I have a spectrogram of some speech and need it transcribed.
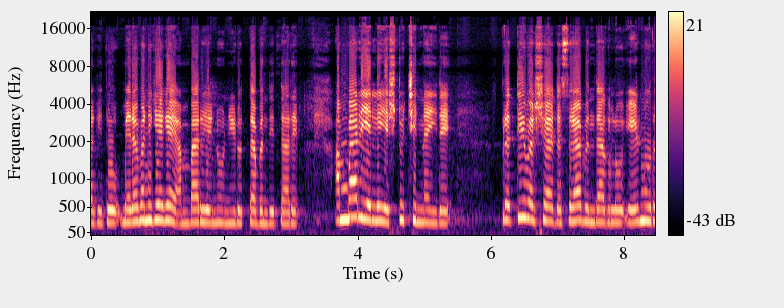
ಆಗಿದ್ದು, ಮೆರವಣಿಗೆಗೆ ಅಂಬಾರಿಯನ್ನು ನೀಡುತ್ತಾ ಬಂದಿದ್ದಾರೆ. ಅಂಬಾರಿಯಲ್ಲಿ ಎಷ್ಟು ಚಿನ್ನ ಇದೆ? ಪ್ರತಿ ವರ್ಷ ದಸರಾ ಬಂದಾಗಲೂ ಏಳ್ನೂರ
